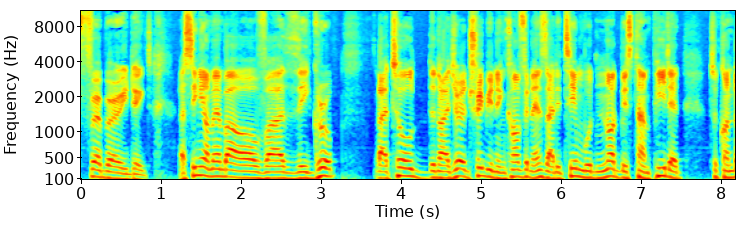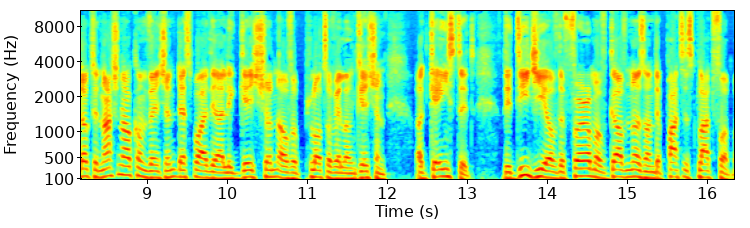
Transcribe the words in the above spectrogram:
February date. A senior member of uh, the group told the Nigeria Tribune in confidence that the team would not be stampeded to conduct a national convention despite the allegation of a plot of elongation against it. The DG of the Forum of Governors on the party's platform,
